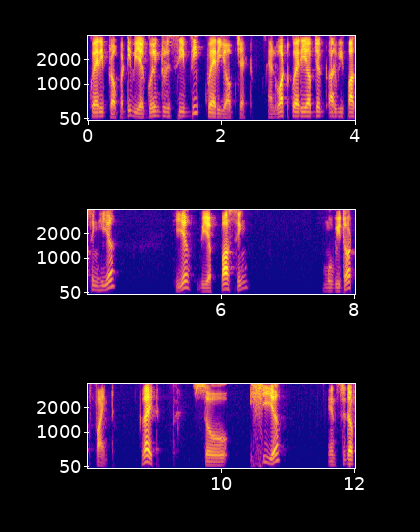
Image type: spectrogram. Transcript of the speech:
query property, we are going to receive the query object. And what query object are we passing here? Here we are passing movie.find, right? So here, instead of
